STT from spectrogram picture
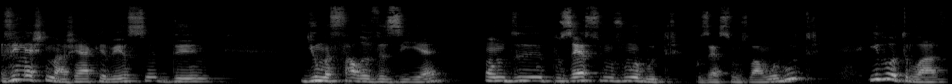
Vem-me esta imagem à cabeça de, de uma sala vazia onde puséssemos um abutre. Puséssemos lá um abutre e do outro lado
